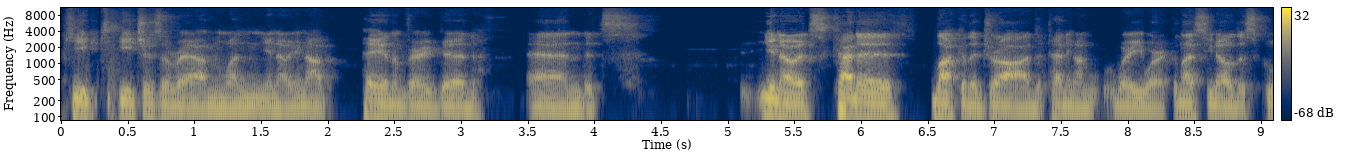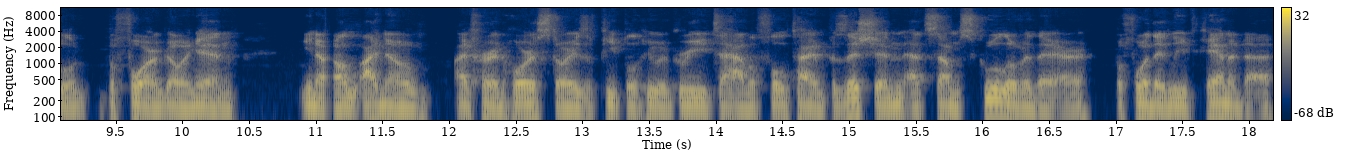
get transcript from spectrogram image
keep teachers around when you know you're not paying them very good, and it's you know it's kind of luck of the draw depending on where you work. Unless you know the school before going in, you know I know I've heard horror stories of people who agree to have a full time position at some school over there before they leave Canada,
